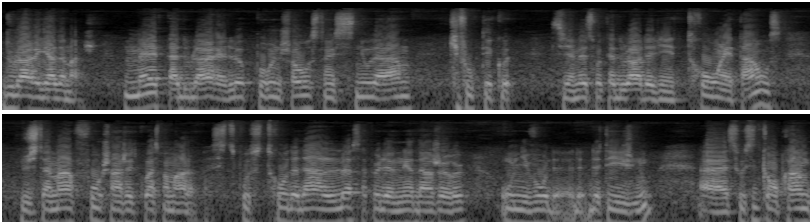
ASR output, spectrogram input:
douleur égale dommage. Mais ta douleur est là pour une chose, c'est un signal d'alarme qu'il faut que tu écoutes. Si jamais tu vois que ta douleur devient trop intense, justement, il faut changer de quoi à ce moment-là. si tu pousses trop dedans, là, ça peut devenir dangereux au niveau de, tes genoux. Euh, c'est aussi de comprendre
